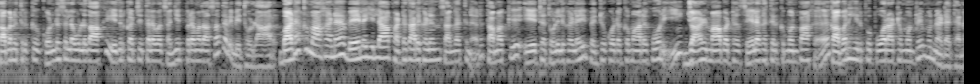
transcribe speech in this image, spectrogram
கவனத்திற்கு கொண்டு செல்ல உள்ளதாக எதிர்க்கட்சித் தலைவர் சஜித் பிரேமதாச தெரிவித்துள்ளார். வடக்கு மாகாண வேலையில்லா பட்டதாரிகளின் சங்கத்தினர் தமக்கு ஏற்ற தொழில்களை பெற்றுக் கொடுக்குமாறு கோரி ஜாழ் மாவட்ட செயலகத்திற்கு முன்பாக கவனஈர்ப்பு போராட்டம் ஒன்றை முன்னெடுத்தன.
